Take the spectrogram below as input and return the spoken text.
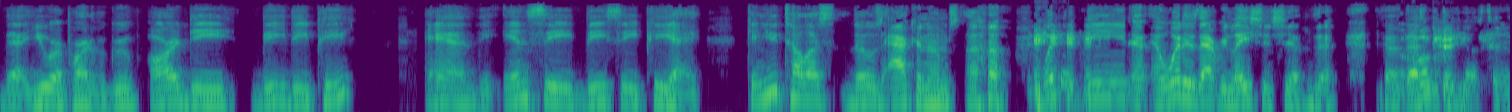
that you were a part of a group RDBDP and the NCBCPA. Can you tell us those acronyms, uh, what they mean, and, and, what is that relationship that's okay. between those two?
